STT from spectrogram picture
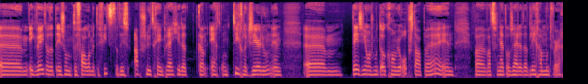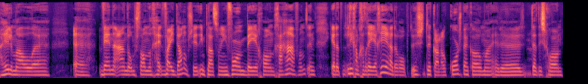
Um, ik weet wat het is om te vallen met de fiets. Dat is absoluut geen pretje. Dat kan echt ontiegelijk zeer doen. En um, deze jongens moeten ook gewoon weer opstappen. Hè? En wat ze net al zeiden, dat lichaam moet weer helemaal uh, wennen aan de omstandigheid waar je dan op zit. In plaats van in vorm ben je gewoon gehavend. En ja, dat lichaam gaat reageren daarop. Dus er kan ook koorts bij komen. En, uh, dat is gewoon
